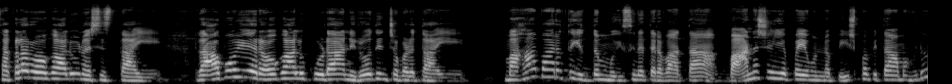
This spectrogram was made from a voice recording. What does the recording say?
సకల రోగాలు నశిస్తాయి. రాబోయే రోగాలు కూడా నిరోధించబడతాయి. మహాభారత యుద్ధం ముగిసిన తర్వాత బాణశయ్యపై ఉన్న భీష్మ పితామహుడు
